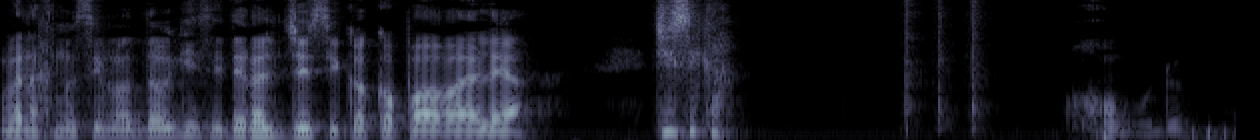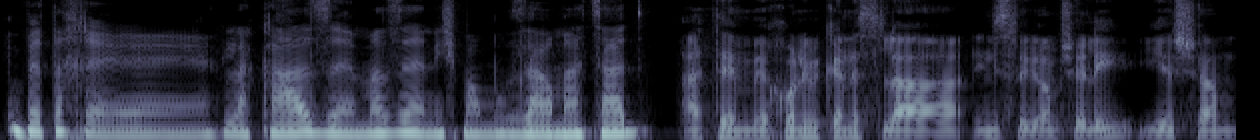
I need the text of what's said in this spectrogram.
ואנחנו עושים לו דוגי סידר על ג'סיקה כפרה עליה. ג'סיקה. חמוד. בטח אה, לקהל זה, מה זה נשמע מוזר מהצד? אתם יכולים להיכנס לאינסטגרם שלי יש שם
